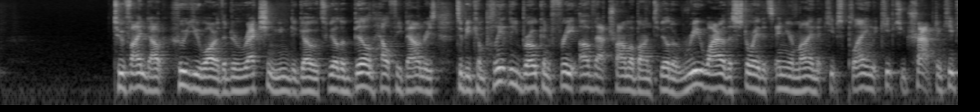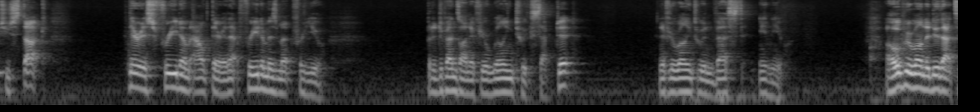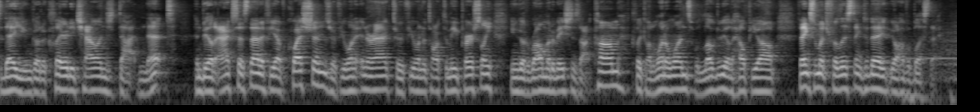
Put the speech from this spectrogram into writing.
To find out who you are, the direction you need to go, to be able to build healthy boundaries, to be completely broken free of that trauma bond, to be able to rewire the story that's in your mind that keeps playing, that keeps you trapped and keeps you stuck there is freedom out there. and That freedom is meant for you. But it depends on if you're willing to accept it and if you're willing to invest in you. I hope you're willing to do that today. You can go to claritychallenge.net and be able to access that. If you have questions or if you want to interact or if you want to talk to me personally, you can go to rawmotivations.com, click on one on ones. We'd love to be able to help you out. Thanks so much for listening today. Y'all have a blessed day.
